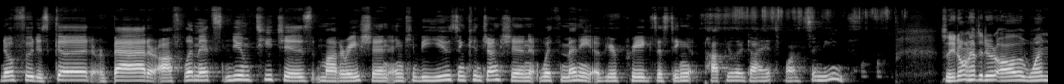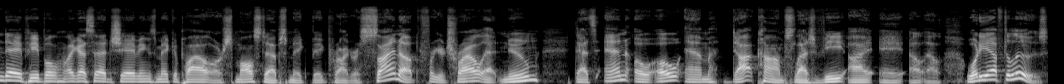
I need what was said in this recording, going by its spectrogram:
No food is good or bad or off limits. Noom teaches moderation and can be used in conjunction with many of your pre-existing popular diets, wants, and needs. So you don't have to do it all in one day, people. Like I said, shavings make a pile or small steps make big progress. Sign up for your trial at Noom. That's N-O-O-M dot com slash V-I-A-L-L. What do you have to lose?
